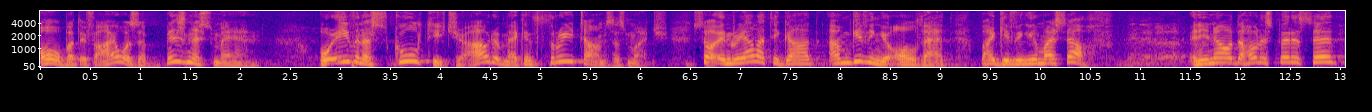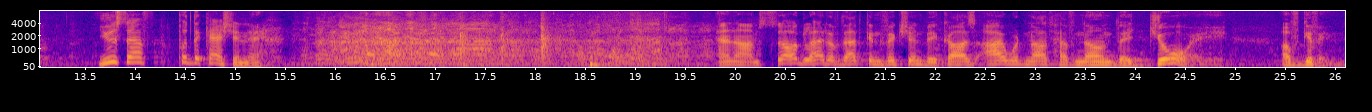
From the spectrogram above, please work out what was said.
Oh, but if I was a businessman or even a school teacher, I would have making three times as much. So in reality, God, I'm giving you all that by giving you myself. And you know what the Holy Spirit said? Youssef, put the cash in there. and I'm so glad of that conviction because I would not have known the joy of giving.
